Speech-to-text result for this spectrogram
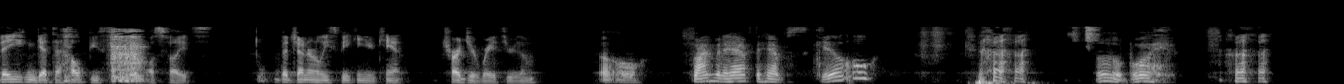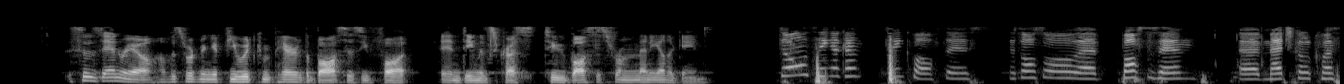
that you can get to help you through the boss fights. But generally speaking, you can't charge your way through them. Uh oh. So I'm gonna have to have skill? Oh boy. so Zanrio, I was wondering if you would compare the bosses you fought in Demon's Crest to bosses from many other games. The only thing I can think of is there's also uh, bosses in uh, Magical Quest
